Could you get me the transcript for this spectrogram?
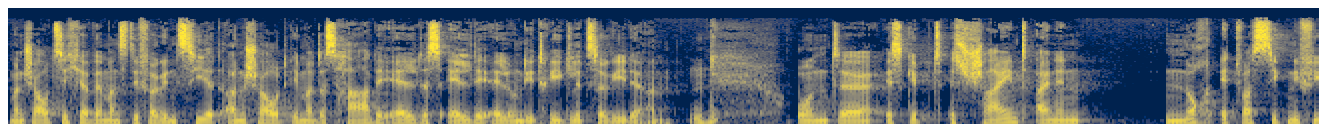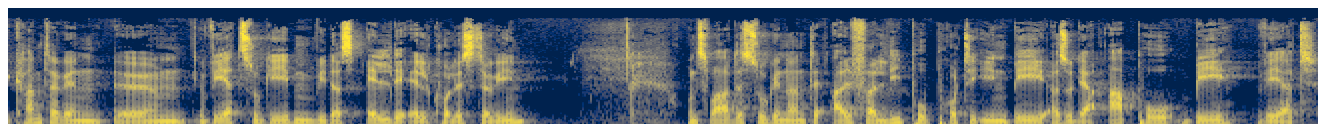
Man schaut sich ja, wenn man es differenziert anschaut, immer das HDL, das LDL und die Triglyceride an. Mhm. Und äh, es gibt, es scheint einen noch etwas signifikanteren ähm, Wert zu geben wie das LDL-Cholesterin und zwar das sogenannte Alpha-Lipoprotein B, also der ApoB-Wert.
